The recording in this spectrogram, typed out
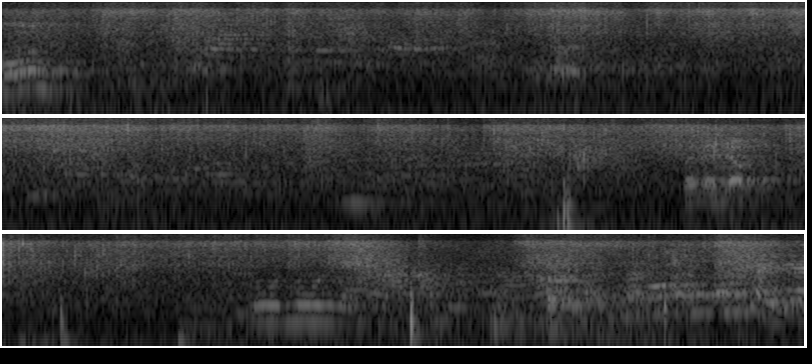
ไปไหนแล้วนูนนูนลงน้ำลงน้ำใหญ่ใหญ่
